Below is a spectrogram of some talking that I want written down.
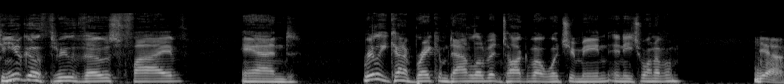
can you go through those five and really kind of break them down a little bit and talk about what you mean in each one of them? Yeah,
